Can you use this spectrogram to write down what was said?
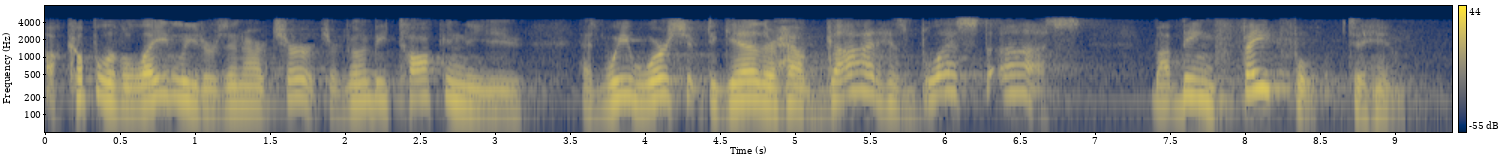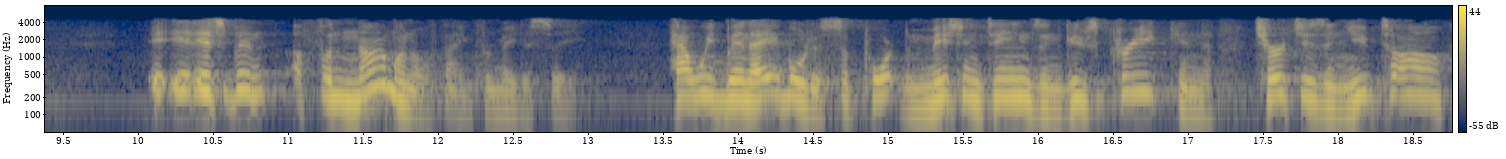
a couple of lay leaders in our church are going to be talking to you as we worship together how God has blessed us by being faithful to Him. It's been a phenomenal thing for me to see how we've been able to support the mission teams in Goose Creek and the churches in Utah.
